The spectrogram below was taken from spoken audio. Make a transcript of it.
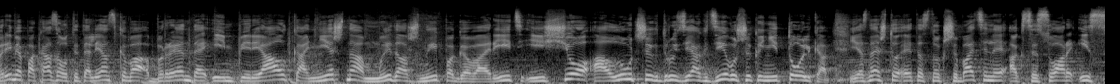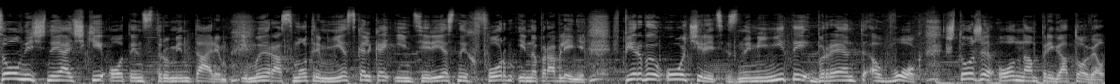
Время показа от итальянского бренда Imperial, конечно, мы должны поговорить еще о лучших друзьях девушек и не только. Я знаю, что это сногсшибательные аксессуары и солнечные очки от Instrumentarium. И мы рассмотрим несколько интересных форм и направлений. В первую очередь знаменитый бренд Vogue. Что же он нам приготовил?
